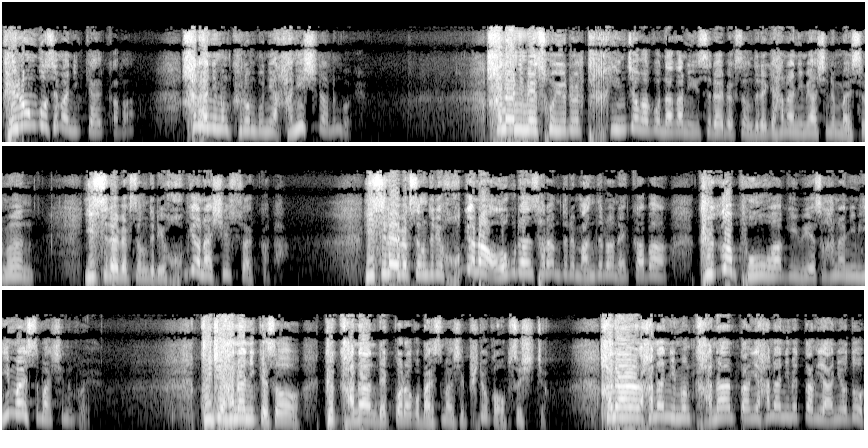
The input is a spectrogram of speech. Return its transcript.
괴로운 곳에만 있게 할까봐. 하나님은 그런 분이 아니시라는 거예요. 하나님의 소유를 다 인정하고 나가는 이스라엘 백성들에게 하나님이 하시는 말씀은 이스라엘 백성들이 혹여나 실수할까봐. 이스라엘 백성들이 혹여나 억울한 사람들을 만들어낼까봐 그거 보호하기 위해서 하나님이 이 말씀 하시는 거예요. 굳이 하나님께서 그 가나안 내 거라고 말씀하실 필요가 없으시죠. 하나, 하나님은 가나안 땅이 하나님의 땅이 아니어도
